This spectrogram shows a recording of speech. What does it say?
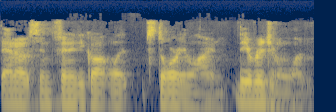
Thanos Infinity Gauntlet storyline, the original one.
